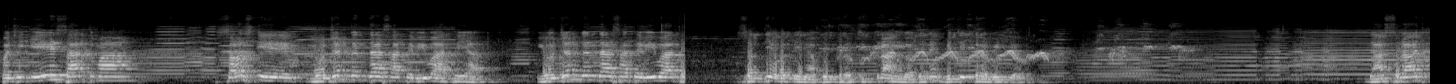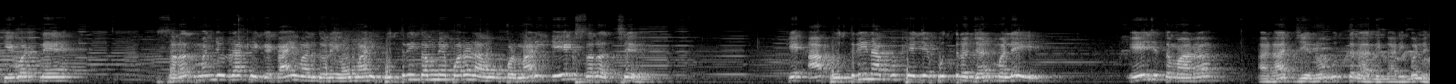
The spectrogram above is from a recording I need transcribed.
પછી એ સાતમાં સરસ એ યોજન ગંધા સાથે વિવાહ થયા. યોજન ગંધા સાથે વિવાહ સત્યવતીના પુત્ર ચિત્રાંગદ અને વિચિત્ર વીડિયો. દાસરાજ કેવટને શરત મંજૂર રાખી કે કાંઈ વાંધો નહીં, હું મારી પુત્રી તમને પરણાવું, પણ મારી એક શરત છે કે આ પુત્રીના કુખે જે પુત્ર જન્મ લે, એ જ તમારા આ રાજ્યનો ઉત્તરાધિકારી બને.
